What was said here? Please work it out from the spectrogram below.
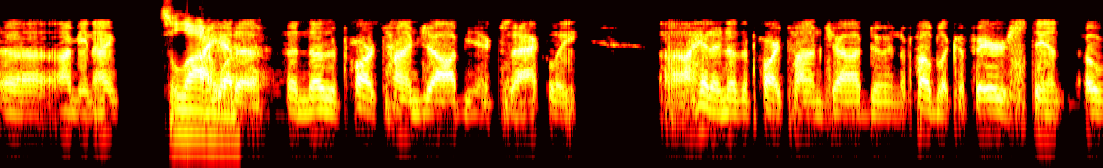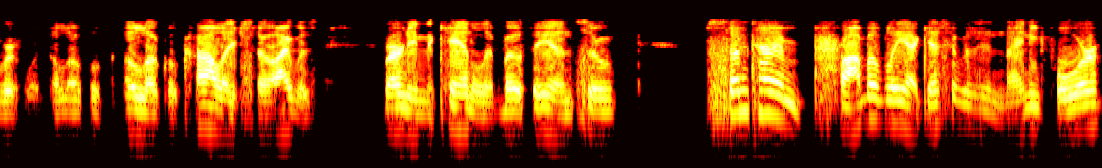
Uh, I mean, I It's a lot I had a, another part-time job. Yeah, exactly. Uh, I had another part-time job doing a public affairs stint over at the local a local college, so I was burning the candle at both ends. So, sometime probably, I guess it was in '94,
